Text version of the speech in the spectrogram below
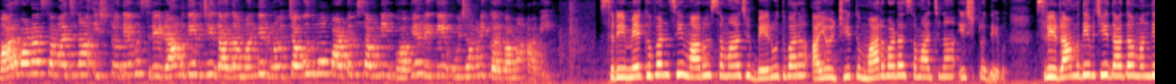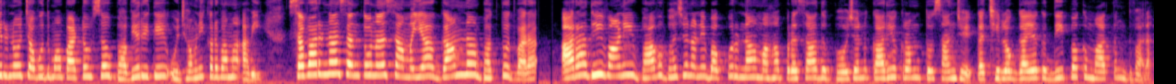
મારવાડા સમાજના ઈષ્ટદેવ શ્રી રામદેવજી દાદા મંદિરનો ચૌદમો પાટોત્સવની ભવ્ય રીતે ઉજવણી કરવામાં આવી. શ્રી મેઘવંશી મારો સમાજ બેરુ દ્વારા આયોજિત મારવાડા સમાજના ઈષ્ટદેવ શ્રી રામદેવજી દાદા મંદિરનો ચૌદમો પાટોત્સવ ભવ્ય રીતે ઉજવણી કરવામાં આવી. સવારના સંતોના સામૈયા ગામના ભક્તો દ્વારા આરાધી વાણી ભાવભજન અને બપોરના મહાપ્રસાદ ભોજન કાર્યક્રમ તો સાંજે કચ્છી લોકગાયક દીપક માતંગ દ્વારા.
